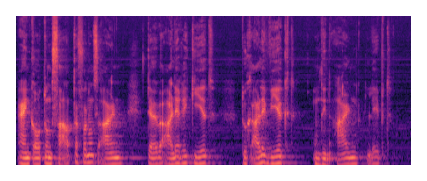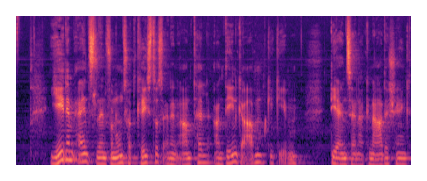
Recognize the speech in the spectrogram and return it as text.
ein Gott und Vater von uns allen, der über alle regiert, durch alle wirkt und in allen lebt. Jedem Einzelnen von uns hat Christus einen Anteil an den Gaben gegeben, die er in seiner Gnade schenkt.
